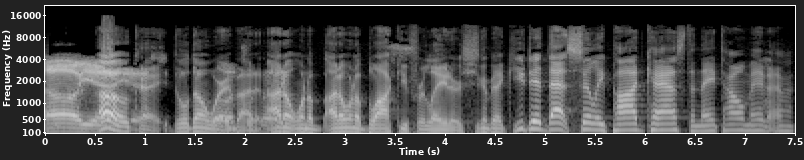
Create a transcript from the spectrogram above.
Oh yeah. oh, yeah. okay. Well, don't worry about it. I don't want to. I don't want to block you for later. She's gonna be like, "You did that silly podcast, and they told me to."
